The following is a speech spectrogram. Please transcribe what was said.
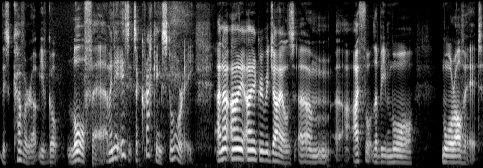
this cover up. You've got lawfare. I mean, it is. It's a cracking story, and I, I agree with Giles. Um, I thought there'd be more more of it.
